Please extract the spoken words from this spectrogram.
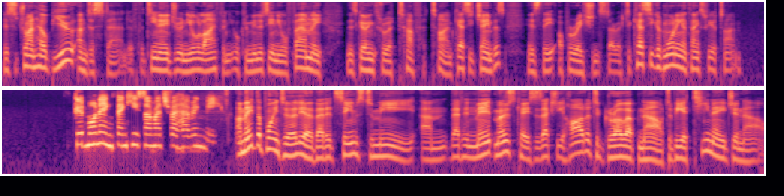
is to try and help you understand if the teenager in your life and your community and your family is going through a tough time. Cassey Chambers is the Operations Director. Cassey, good morning and thanks for your time. Good morning. Thank you so much for having me. I made the point earlier that it seems to me um, that in ma- most cases, actually harder to grow up now, to be a teenager now,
